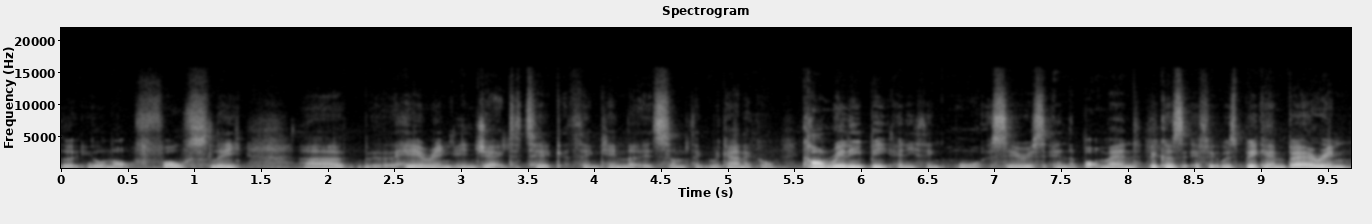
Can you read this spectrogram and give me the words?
that you're not falsely uh, hearing injector tick thinking that it's something mechanical. Can't really be anything more serious in the bottom end because if it was big end bearing,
